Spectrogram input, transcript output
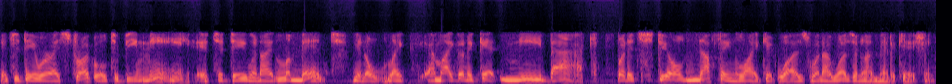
It's a day where I struggle to be me. It's a day when I lament, you know, like, am I going to get me back? But it's still nothing like it was when I wasn't on medication.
